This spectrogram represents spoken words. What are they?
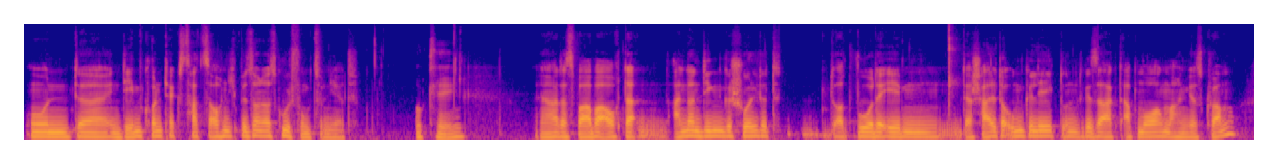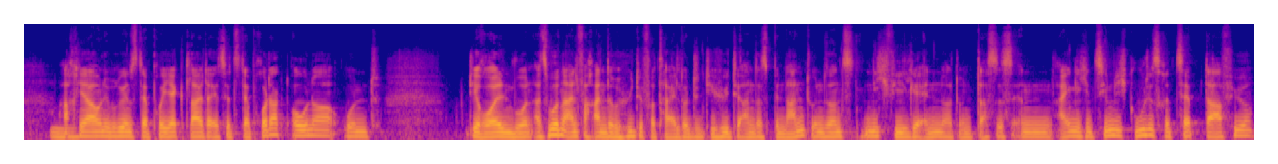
Und äh, in dem Kontext hat es auch nicht besonders gut funktioniert. Okay. Ja, das war aber auch anderen Dingen geschuldet. Dort wurde eben der Schalter umgelegt und gesagt, ab morgen machen wir Scrum. Mhm. Ach ja, und übrigens der Projektleiter ist jetzt der Product Owner und die Rollen wurden, also wurden einfach andere Hüte verteilt oder die Hüte anders benannt und sonst nicht viel geändert. Und das ist ein, eigentlich ein ziemlich gutes Rezept dafür,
